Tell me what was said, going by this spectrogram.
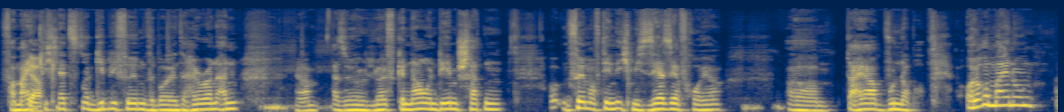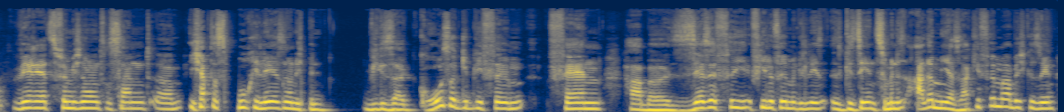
vermeintlich letzter Ghibli-Film, The Boy and the Heron, an. Ja, also läuft genau in dem Schatten. Ein Film, auf den ich mich sehr, sehr freue. Ähm, daher wunderbar. Eure Meinung wäre jetzt für mich noch interessant. Ähm, ich habe das Buch gelesen und ich bin, wie gesagt, großer Ghibli-Film-Fan, habe sehr, sehr viel, viele Filme gesehen, zumindest alle Miyazaki-Filme habe ich gesehen,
